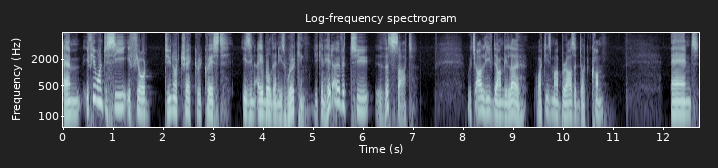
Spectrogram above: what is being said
um, if you want to see if your do not track request is enabled and is working, you can head over to this site, which I'll leave down below, whatismybrowser.com. And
